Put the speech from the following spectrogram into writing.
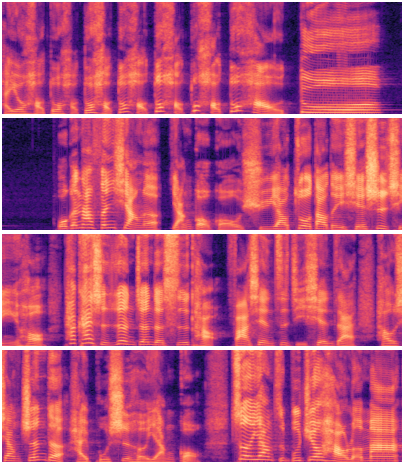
还有好多好多好多好多好多好多好多。我跟他分享了养狗狗需要做到的一些事情以后，他开始认真的思考，发现自己现在好像真的还不适合养狗，这样子不就好了吗？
